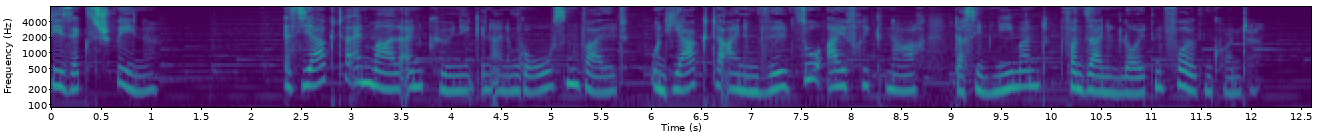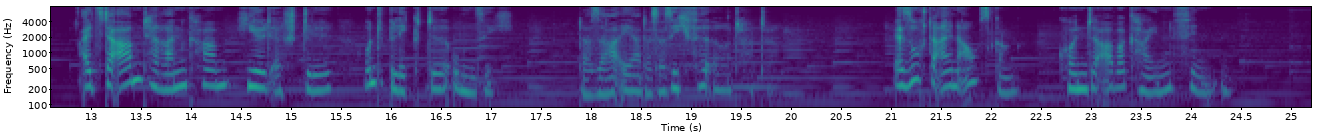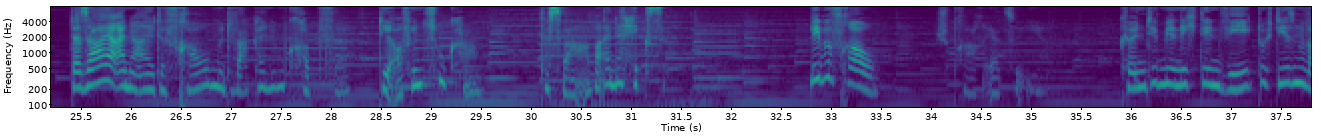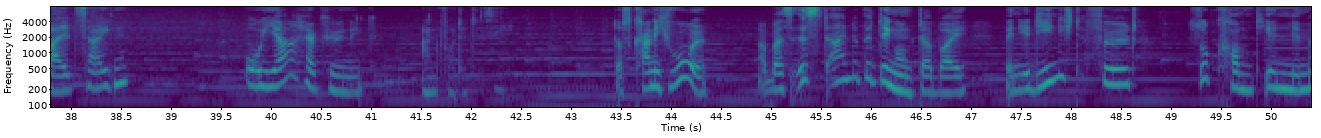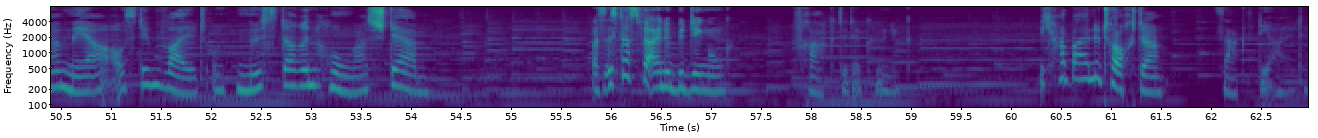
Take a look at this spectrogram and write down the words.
Die sechs Schwäne. Es jagte einmal ein König in einem großen Wald und jagte einem Wild so eifrig nach, dass ihm niemand von seinen Leuten folgen konnte. Als der Abend herankam, hielt er still und blickte um sich. Da sah er, dass er sich verirrt hatte. Er suchte einen Ausgang, konnte aber keinen finden. Da sah er eine alte Frau mit wackelndem Kopfe, die auf ihn zukam. Das war aber eine Hexe. Liebe Frau, sprach er zu ihr, könnt ihr mir nicht den Weg durch diesen Wald zeigen? Oh ja, Herr König, antwortete sie. Das kann ich wohl, aber es ist eine Bedingung dabei. Wenn ihr die nicht erfüllt, so kommt ihr nimmermehr aus dem Wald und müsst darin Hungers sterben. Was ist das für eine Bedingung? fragte der König. Ich habe eine Tochter, sagte die Alte.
